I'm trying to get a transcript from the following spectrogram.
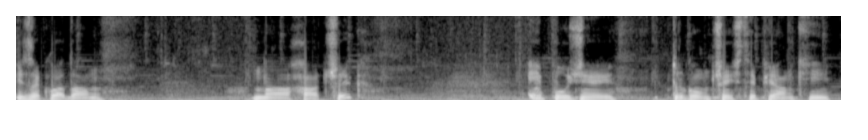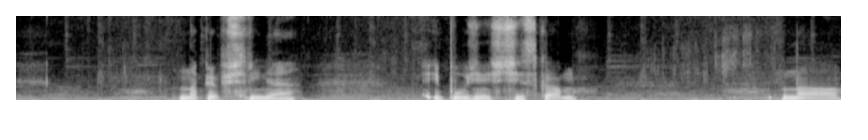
i zakładam na haczyk i później drugą część tej pianki w ślinie i później ściskam na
